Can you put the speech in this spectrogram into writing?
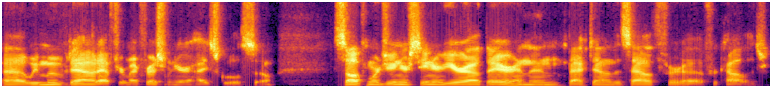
Uh, we moved out after my freshman year of high school, so sophomore, junior, senior year out there, and then back down to the south for uh, for college.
